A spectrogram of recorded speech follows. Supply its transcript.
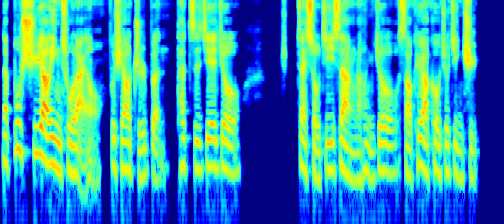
那不需要印出来哦，不需要纸本，他直接就在手机上，然后你就扫 QR code 就进去。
